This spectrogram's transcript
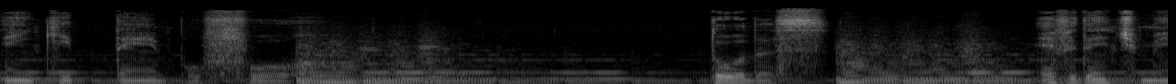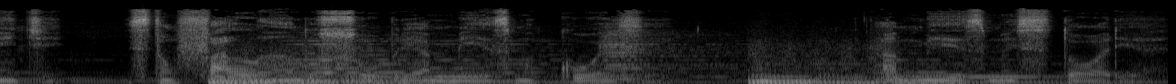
em que tempo for. Todas, evidentemente, estão falando sobre a mesma coisa, a mesma história,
